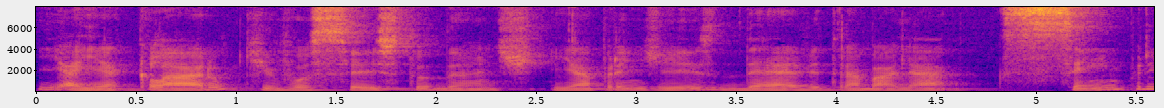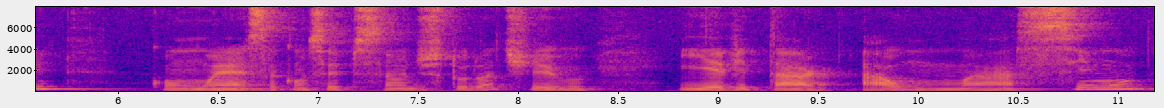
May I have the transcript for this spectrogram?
E aí é claro que você, estudante e aprendiz, deve trabalhar sempre com essa concepção de estudo ativo e evitar ao máximo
